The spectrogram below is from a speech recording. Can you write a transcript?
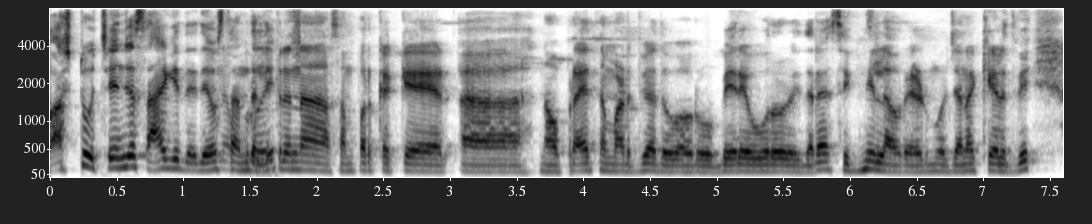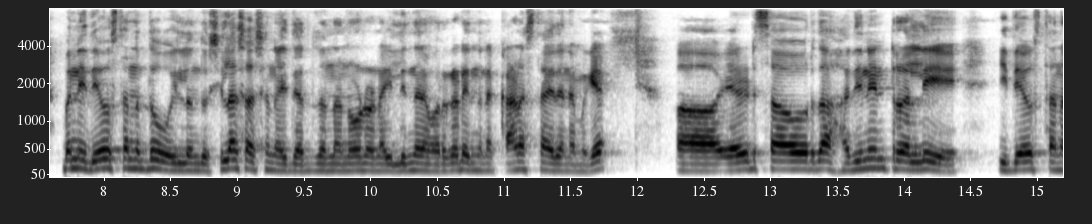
ಅಷ್ಟು ಚೇಂಜಸ್ ಆಗಿದೆ ದೇವಸ್ಥಾನದಲ್ಲಿ. ಇದ್ರನ್ನ ಸಂಪರ್ಕಕ್ಕೆ ನಾವು ಪ್ರಯತ್ನ ಮಾಡಿದ್ವಿ. ಅದು ಅವರು ಬೇರೆ ಊರವರು ಇದ್ದಾರೆ ಸಿಗ್ನಿಲ್ಲ ಅವರು ಎರಡು ಮೂರು ಜನ ಕೇಳಿದ್ವಿ. ಬನ್ನಿ ದೇವಸ್ಥಾನದ್ದು ಇಲ್ಲೊಂದು ಶಿಲಾಶಾಸನ ಇದೆ. ಅದನ್ನ ನೋಡೋಣ. ಇಲ್ಲಿಂದ ಹೊರಗಡೆಯಿಂದ ಕಾಣಿಸ್ತಾ ಇದೆ ನಮಗೆ. ಎರಡು ಸಾವಿರದ ಹದಿನೆಂಟರಲ್ಲಿ ಈ ದೇವಸ್ಥಾನ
